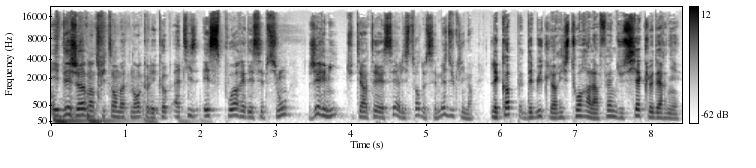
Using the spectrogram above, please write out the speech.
Et déjà 28 ans maintenant que les COP attisent espoir et déception, Jérémy, tu t'es intéressé à l'histoire de ces messes du climat. Les COP débutent leur histoire à la fin du siècle dernier.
